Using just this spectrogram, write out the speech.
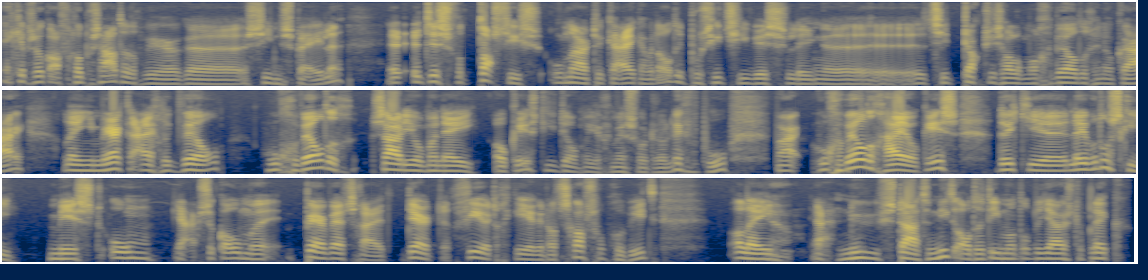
ik heb ze ook afgelopen zaterdag weer zien spelen. het is fantastisch om naar te kijken met al die positiewisselingen. het zit tactisch allemaal geweldig in elkaar. Alleen je merkt eigenlijk wel hoe geweldig Sadio Mane ook is, die dan weer gemist wordt door Liverpool. Maar hoe geweldig hij ook is, dat je Lewandowski mist om, ja, ze komen per wedstrijd 30, 40 keer in dat strafschopgebied. Alleen, ja. nu staat er niet altijd iemand op de juiste plek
